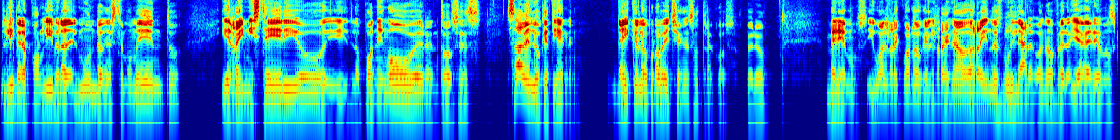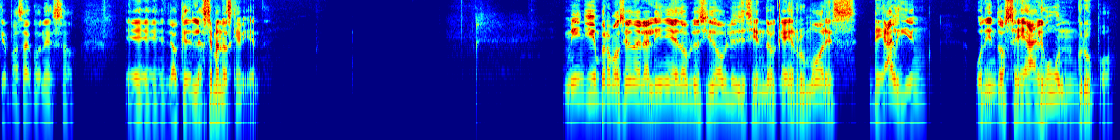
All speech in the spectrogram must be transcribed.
libra por libra del mundo en este momento, y Rey Misterio, y lo ponen over, entonces saben lo que tienen. De ahí que lo aprovechen es otra cosa, pero veremos. Igual recuerdo que el reinado de Rey no es muy largo, ¿no? Pero ya veremos qué pasa con eso eh, lo que, las semanas que vienen. Minjin promociona la línea de WCW diciendo que hay rumores de alguien uniéndose a algún grupo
